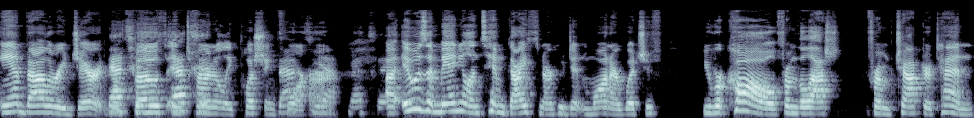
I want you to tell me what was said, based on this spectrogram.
and Valerie Jarrett That's were both it. internally pushing That's, for her. Yeah, that's it. Uh, it was Emanuel and Tim Geithner who didn't want her, which, if you recall from the last from chapter ten,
